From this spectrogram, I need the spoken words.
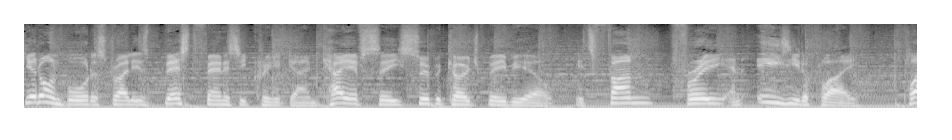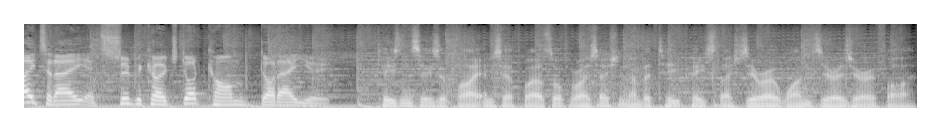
Get on board Australia's best fantasy cricket game, KFC Supercoach BBL. It's fun, free, and easy to play. Play today at supercoach.com.au. T's and C's apply. New South Wales authorisation number TP slash 01005.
